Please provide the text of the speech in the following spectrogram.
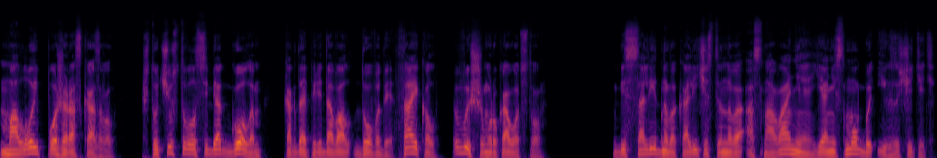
Малой позже рассказывал, что чувствовал себя голым, когда передавал доводы Сайкл высшему руководству. Без солидного количественного основания я не смог бы их защитить.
